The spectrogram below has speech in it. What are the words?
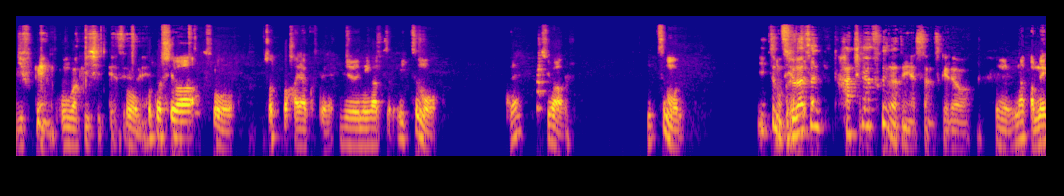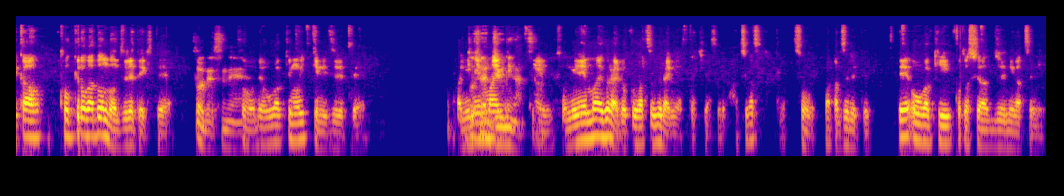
岐阜県大垣市ってやつでそう、すね今。年は、そう、ちょっと早くて、12月、いつも、あれ？違う。いつも、いつも9月、8月9月にやってたんですけど、うん、なんかメーカー、東京がどんどんずれてきて、そうですね。そう、で、大垣も一気にずれて、なんか2今年前、12月。うん、そう2年前ぐらい、6月ぐらいにやった気がする。8月だっけそう、なんかずれてって、大垣今年は12月に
